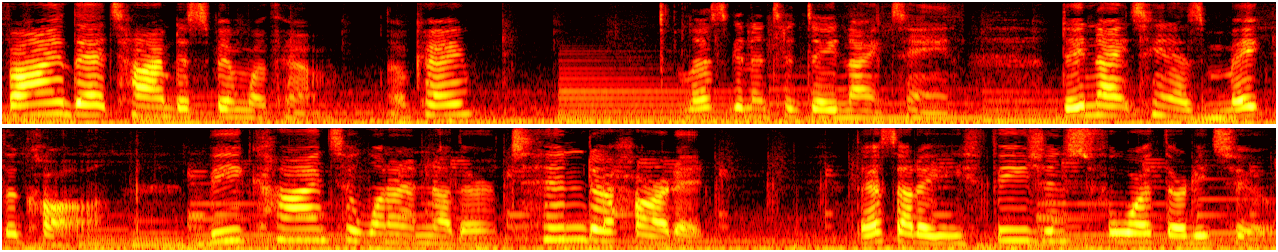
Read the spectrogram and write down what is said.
Find that time to spend with Him. Okay? Let's get into day 19. Day 19 is make the call. Be kind to one another, tender hearted. That's out of Ephesians 4:32.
